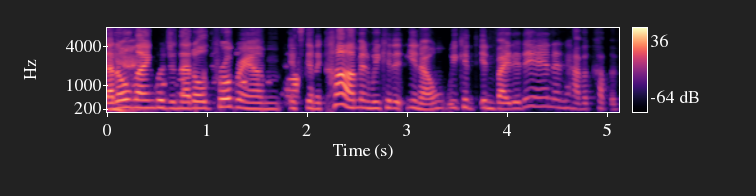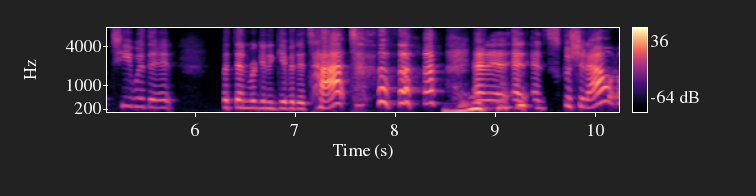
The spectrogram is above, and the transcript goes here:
That old language and that old program, it's going to come and we could, you know, we could invite it in and have a cup of tea with it, but then we're going to give it its hat and, and, and squish it out.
